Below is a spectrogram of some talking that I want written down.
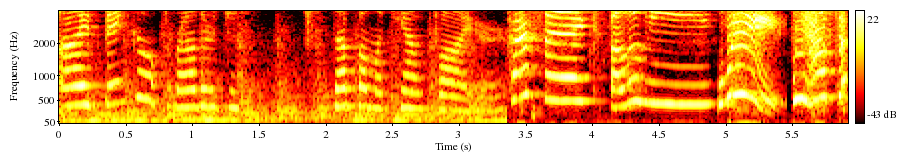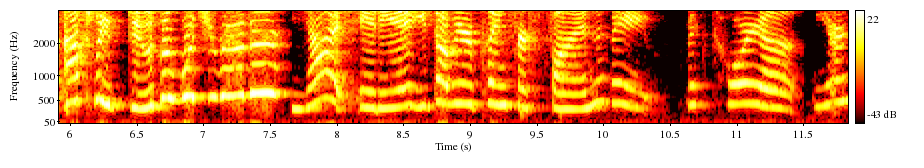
I think I'd rather just step on the campfire. Perfect. Follow me. Wait, we have to actually do the would you rather? Yeah, idiot. You thought we were playing for fun? Wait, Victoria, you're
